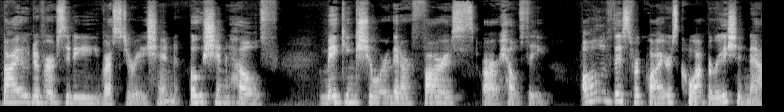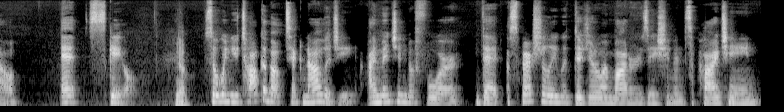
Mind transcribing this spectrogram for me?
biodiversity restoration, ocean health, making sure that our forests are healthy. All of this requires cooperation now at scale. Yeah. So when you talk about technology, I mentioned before that especially with digital and modernization and supply chain,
